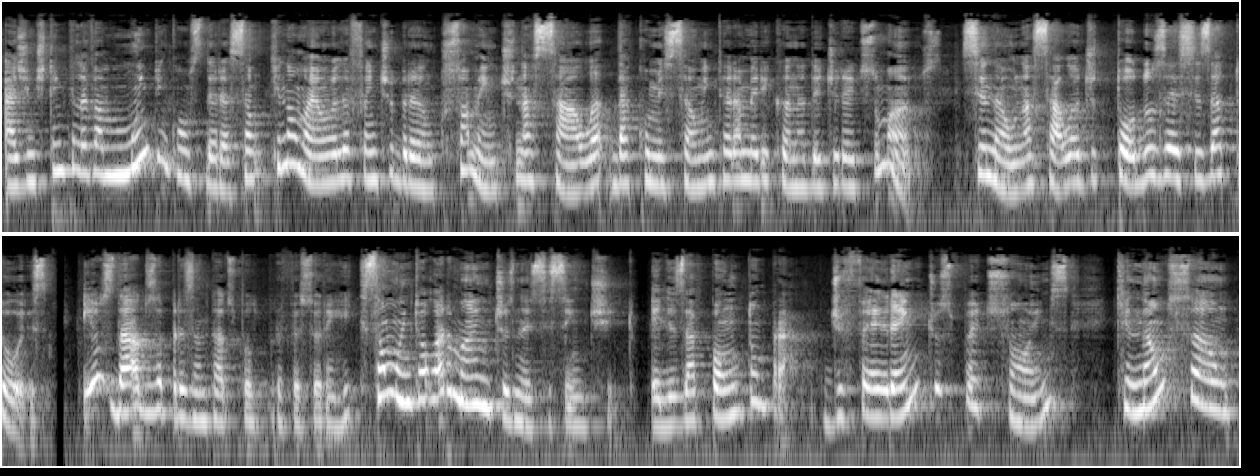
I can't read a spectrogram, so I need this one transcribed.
a gente tem que levar muito em consideração que não é um elefante branco somente na sala da Comissão Interamericana de Direitos Humanos, senão na sala de todos esses atores. E os dados apresentados pelo professor Henrique são muito alarmantes nesse sentido. Eles apontam para diferentes petições que não são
